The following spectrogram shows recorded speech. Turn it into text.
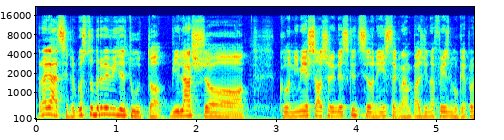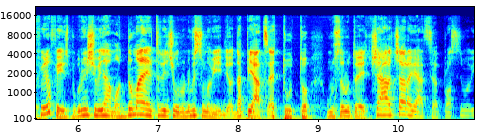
Ragazzi per questo breve video è tutto Vi lascio con i miei social in descrizione, Instagram, pagina Facebook e profilo Facebook. Noi ci vediamo domani alle 13 con un nuovissimo video. Da Piazza è tutto. Un saluto e ciao ciao ragazzi, al prossimo video.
